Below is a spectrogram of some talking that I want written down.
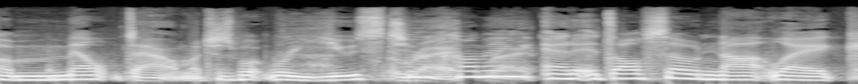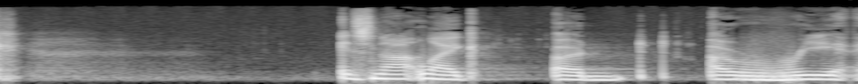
a meltdown, which is what we're used to Right, coming, right. and it's also not like. It's not like a a re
